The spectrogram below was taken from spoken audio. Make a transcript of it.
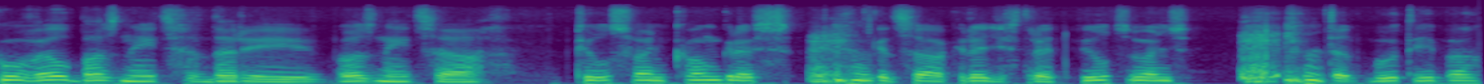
ko vēl baznīca darīja? Baznīcā pilsoņu kongress, kad sāka reģistrēt pilsoņus, tad būtībā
